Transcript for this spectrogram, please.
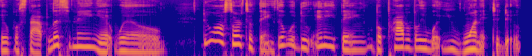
it will stop listening, it will do all sorts of things. It will do anything but probably what you want it to do,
